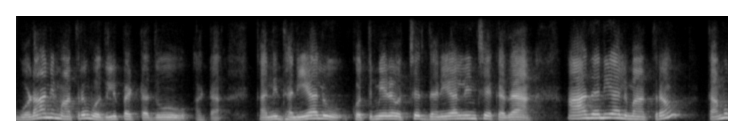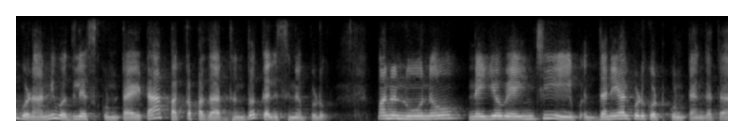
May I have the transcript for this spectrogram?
గుణాన్ని మాత్రం వదిలిపెట్టదు అట. కానీ ధనియాలు కొత్తిమీర వచ్చే ధనియాల నుంచే కదా ఆ ధనియాలు మాత్రం తమ గుణాన్ని వదిలేసుకుంటాయట పక్క పదార్థంతో కలిసినప్పుడు. మనం నూనె నెయ్యి వేయించి ధనియాల పొడి కొట్టుకుంటాం కదా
